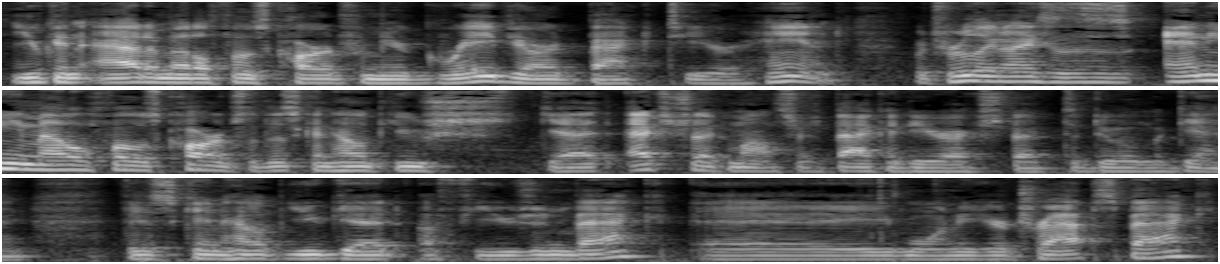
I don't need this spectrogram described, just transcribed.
you can add a Metal Foes card from your graveyard back to your hand. What's really nice is this is any Metal Foes card, so this can help you get extra deck monsters back into your extra deck to do them again. This can help you get a fusion back, a one of your traps back,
